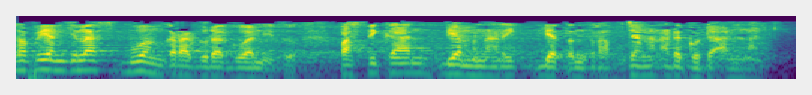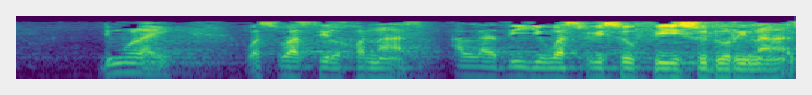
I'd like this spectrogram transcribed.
Tapi yang jelas buang keraguan-raguan itu. Pastikan dia menarik, dia tentram, jangan ada godaan lagi. Dimulai waswasil khonas alladhi yuwaswisu fi sudurinas.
